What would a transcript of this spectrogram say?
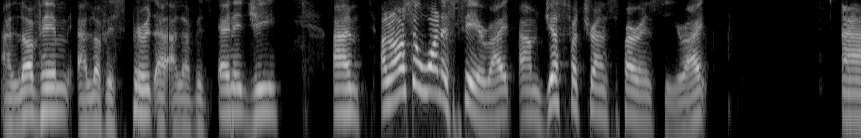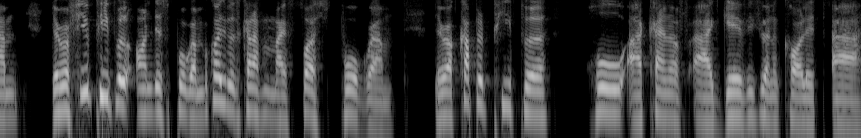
I love him. I love his spirit. I, I love his energy. Um, and I also want to say, right, um, just for transparency, right, um, there were a few people on this program because it was kind of my first program. There were a couple people who I kind of uh, gave, if you want to call it, uh,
